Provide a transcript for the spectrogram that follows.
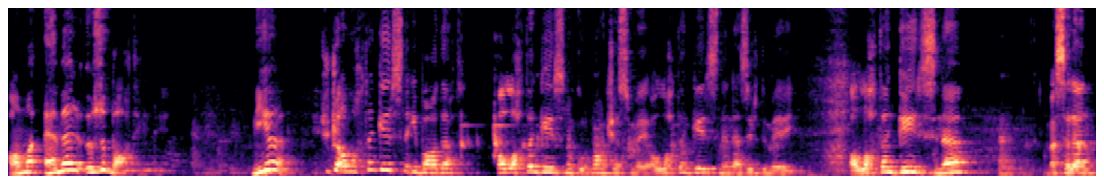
amma əməl özü batil idi. Niyə? Çünki Allahdan qeyrisinə ibadət, Allahdan qeyrisinə qurban kəsmək, Allahdan qeyrisinə nəzir demək, Allahdan qeyrisinə məsələn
